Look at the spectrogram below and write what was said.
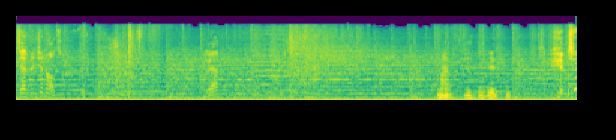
I zaraz będzie noc. Mat, Jesteś wielki. Zabiłem cię?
